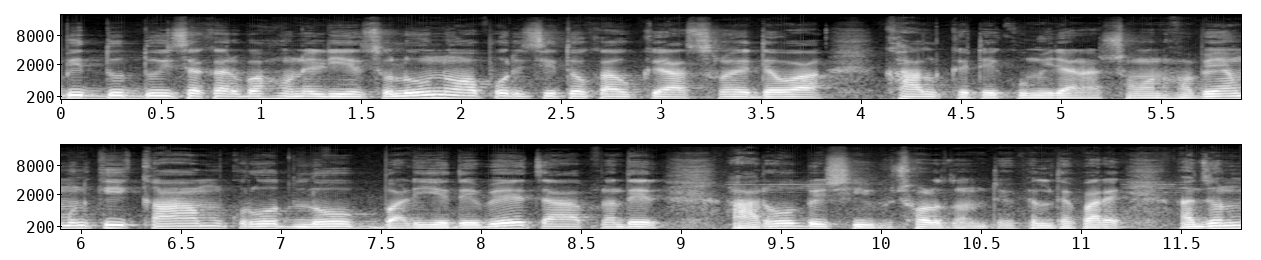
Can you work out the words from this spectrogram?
বিদ্যুৎ, দুই চাকার বাহন এড়িয়ে চলুন। অপরিচিত কাউকে আশ্রয় দেওয়া, খাল কেটে কুমির আনার সমান হবে। এমনকি কাম, ক্রোধ, লোভ বাড়িয়ে দেবে যা আপনাদের আরও বেশি ষড়যন্ত্রে ফেলতে পারে। আর জন্ম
